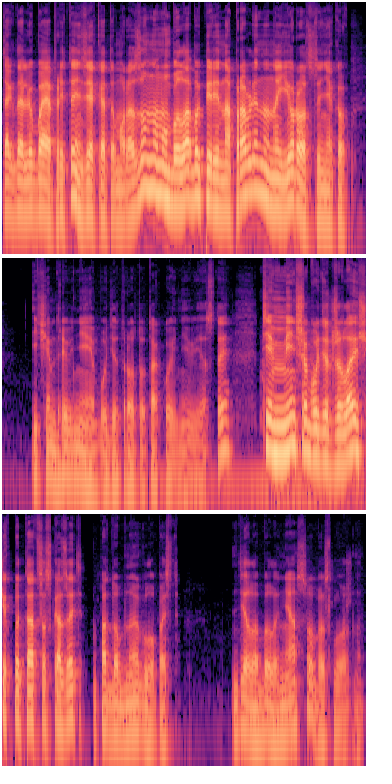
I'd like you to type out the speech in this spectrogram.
Тогда любая претензия к этому разумному была бы перенаправлена на ее родственников, и чем древнее будет род у такой невесты, тем меньше будет желающих пытаться сказать подобную глупость. Дело было не особо сложным.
